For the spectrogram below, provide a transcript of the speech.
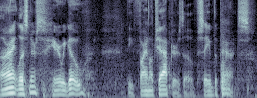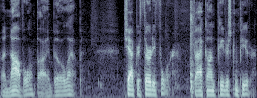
All right, listeners, here we go. The final chapters of Save the Parents, a novel by Bill Lepp. Chapter 34 Back on Peter's Computer.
